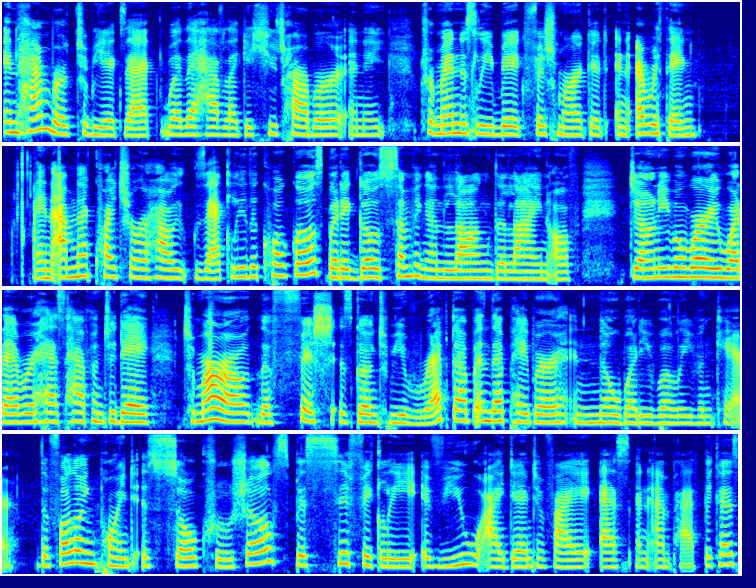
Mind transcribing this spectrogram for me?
in Hamburg to be exact, where they have like a huge harbor and a tremendously big fish market and everything. And I'm not quite sure how exactly the quote goes, but it goes something along the line of don't even worry whatever has happened today. Tomorrow, the fish is going to be wrapped up in that paper and nobody will even care. The following point is so crucial, specifically if you identify as an empath, because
